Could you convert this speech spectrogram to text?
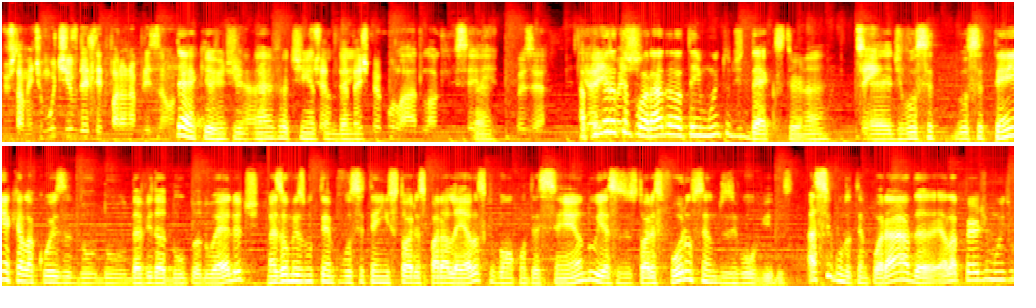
justamente o motivo dele ter que parar na prisão. Né? É, que a gente né, já tinha também. Já até especulado lá o que, que seria. É. Pois é. A e primeira aí, mas... temporada ela tem muito de Dexter, né? É, de você você tem aquela coisa do, do, da vida dupla do Elliot, mas ao mesmo tempo você tem histórias paralelas que vão acontecendo e essas histórias foram sendo desenvolvidas. A segunda temporada ela perde muito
